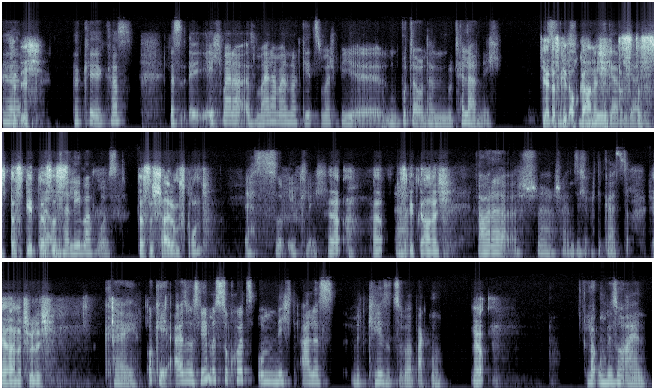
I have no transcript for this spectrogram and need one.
Ja. finde ich. Okay, krass. Was, ich meine, also meiner Meinung nach geht zum Beispiel äh, Butter unter den Nutella nicht. Ja, das Das geht auch gar nicht. Das, das, das geht, das unter ist, Leberwurst. das ist ein Scheidungsgrund. Das ist so eklig. Ja, ja, das Ja. geht gar nicht. Aber da scheiden sich auch die Geister. Ja, natürlich. Okay. Okay, also das Leben ist zu kurz, um nicht alles mit Käse zu überbacken. Ja. Locken wir so ein.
